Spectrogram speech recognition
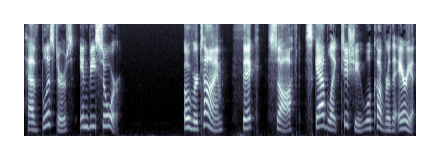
have blisters, and be sore. Over time, thick, soft, scab like tissue will cover the area.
